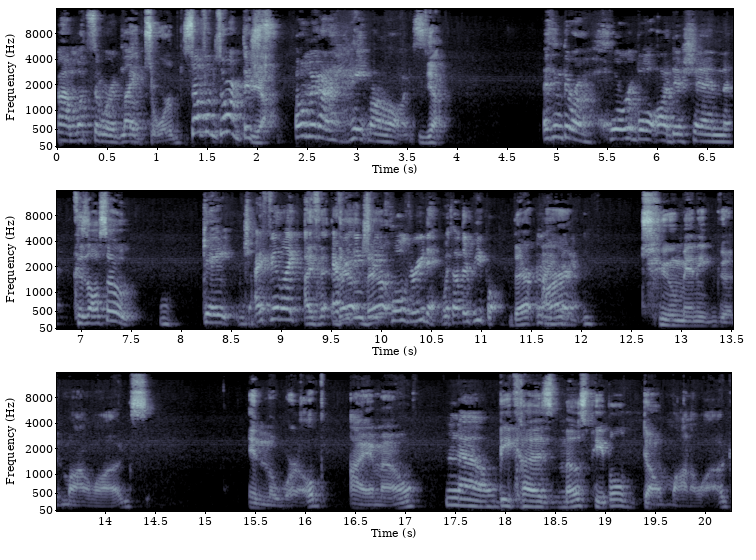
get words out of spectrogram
Um, what's the word? Like Absorbed. self-absorbed. There's, Yeah. Oh my god, I hate monologues. Yeah. I think they're a horrible audition Because also gauge. I feel like I there- everything should there- be cold reading with other people. there aren't opinion. too many good monologues in the world. IMO No. because most people don't monologue.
